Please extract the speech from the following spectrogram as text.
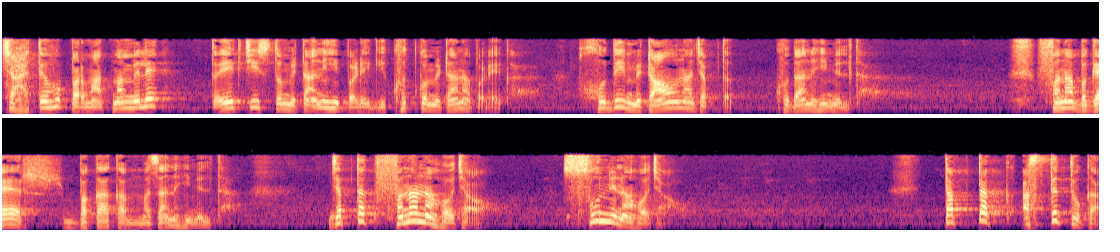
चाहते हो परमात्मा मिले तो एक चीज़ तो मिटानी ही पड़ेगी, खुद को मिटाना पड़ेगा। खुद ही मिटाओ ना, जब तक खुदा नहीं मिलता। फना बगैर बका का मज़ा नहीं मिलता। जब तक फना ना हो जाओ, शून्य ना हो जाओ, तब तक अस्तित्व का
